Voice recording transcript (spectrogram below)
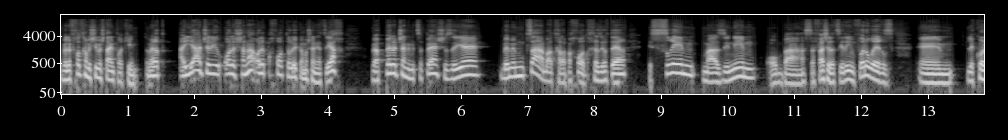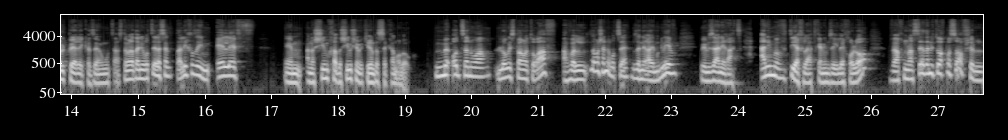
ולפחות 52 פרקים. זאת אומרת, היעד שלי הוא או לשנה או לפחות, תלוי כמה שאני אצליח, והפלט שאני מצפה שזה יהיה בממוצע, בהתחלה פחות, אחרי זה יותר, 20 מאזינים, או בשפה של הצעירים followers, אה, לכל פרק כזה ממוצע. זאת אומרת, אני רוצה לסיים את התהליך הזה עם אלף הם אנשים חדשים שמכירים את הסקרנולוג. מאוד צנוע, לא מספר מטורף, אבל זה מה שאני רוצה, זה נראה לי מגניב, ועם זה אני רץ. אני מבטיח לעדכן אם זה ילך או לא, ואנחנו נעשה את הניתוח בסוף של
